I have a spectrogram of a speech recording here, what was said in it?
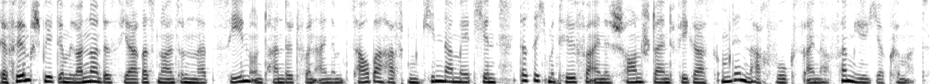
Der Film spielt im London des Jahres 1910 und handelt von einem zauberhaften Kindermädchen, das sich mit Hilfe eines Schornsteinfegers um den Nachwuchs einer Familie kümmert.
